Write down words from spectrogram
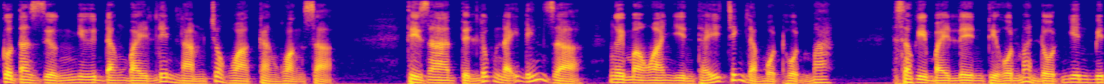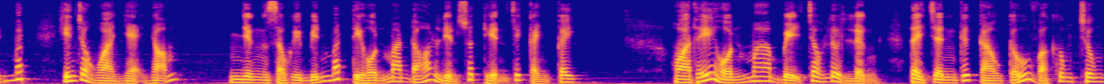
cô ta dường như đang bay lên làm cho Hòa càng hoảng sợ. Thì ra từ lúc nãy đến giờ, người mà Hòa nhìn thấy chính là một hồn ma. Sau khi bay lên thì hồn ma đột nhiên biến mất khiến cho Hòa nhẹ nhõm. Nhưng sau khi biến mất thì hồn ma đó liền xuất hiện dưới cành cây. Hòa thấy hồn ma bị treo lơ lửng, tay chân cứ cào cấu vào không trung,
